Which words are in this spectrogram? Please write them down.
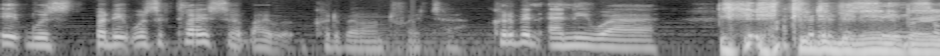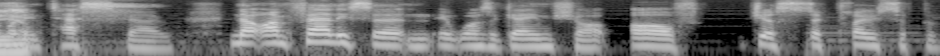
it was but it was a close-up oh, it could have been on twitter could have been anywhere it I could have been seen anywhere. someone Yeah. in tesco no i'm fairly certain it was a game shop of just a close-up of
